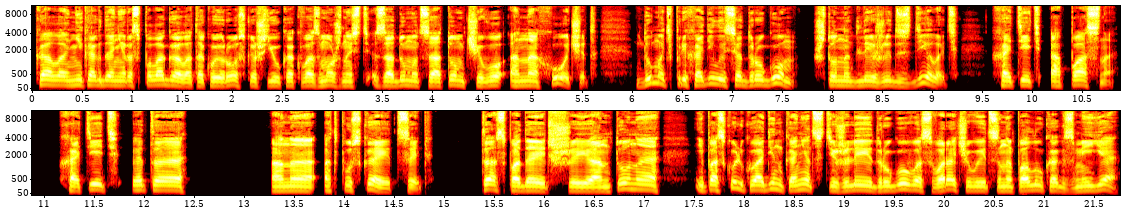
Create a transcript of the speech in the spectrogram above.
Кала никогда не располагала такой роскошью, как возможность задуматься о том, чего она хочет. Думать приходилось о другом, что надлежит сделать. Хотеть опасно. Хотеть — это... Она отпускает цепь. Та спадает с шеи Антона, и поскольку один конец тяжелее другого, сворачивается на полу, как змея.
